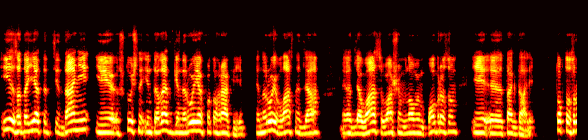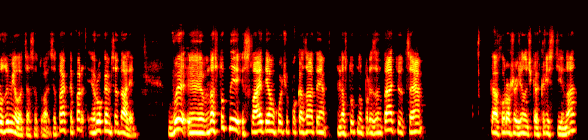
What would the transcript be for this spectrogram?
і задаєте ці дані, і штучний інтелект генерує фотографії, генерує, власне, для, е, для вас вашим новим образом і е, так далі. Тобто, зрозуміла ця ситуація. Так, тепер рухаємося далі. В, е, в наступний слайд я вам хочу показати наступну презентацію. Це така хороша жіночка Крістіна.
